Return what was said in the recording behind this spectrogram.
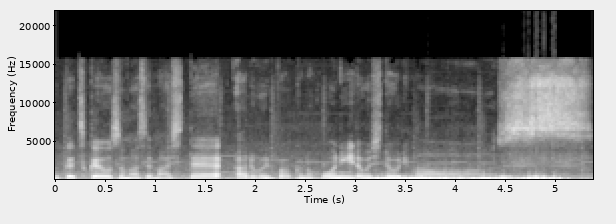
受付を済ませまして RV パークの方に移動しております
